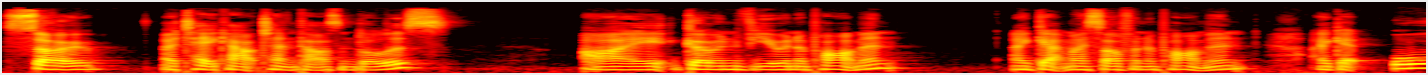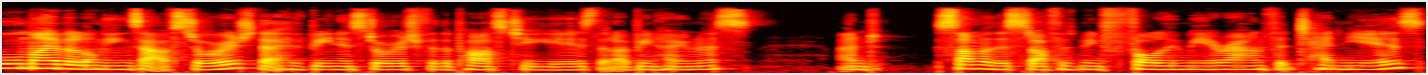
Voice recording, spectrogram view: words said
So I take out $10,000. I go and view an apartment. I get myself an apartment. I get all my belongings out of storage that have been in storage for the past two years that I've been homeless. And some of this stuff has been following me around for 10 years.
